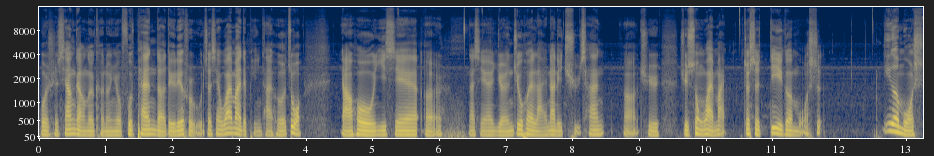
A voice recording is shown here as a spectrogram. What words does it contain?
或者是香港的可能有 Food Panda、Deliveroo 这些外卖的平台合作，然后一些呃那些人就会来那里取餐啊，去去送外卖，这是第一个模式。第二个模式，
